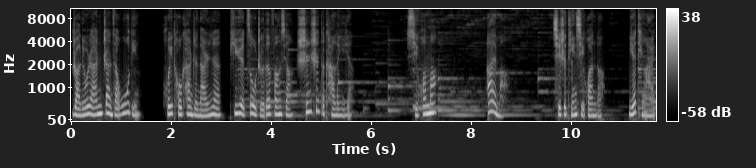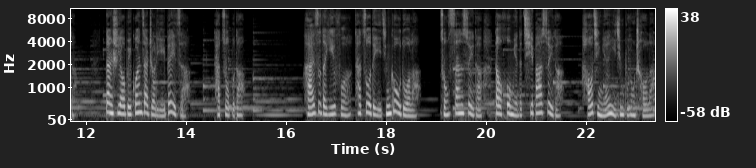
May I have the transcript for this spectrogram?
阮流然站在屋顶。回头看着男人批阅奏折的方向，深深的看了一眼。喜欢吗？爱吗？其实挺喜欢的，也挺爱的，但是要被关在这里一辈子，他做不到。孩子的衣服他做的已经够多了，从三岁的到后面的七八岁的，好几年已经不用愁了。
